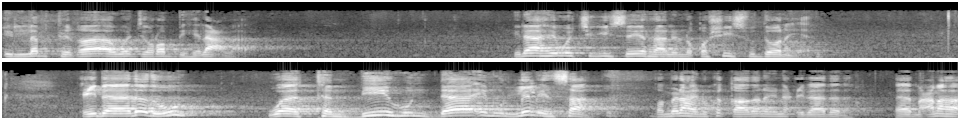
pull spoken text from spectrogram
ila btigaaa wajhi rabbihi laclى ilaahay wejigiisa iyo raali noqoshiisu doonaya cibaadadu waa tanbiihu daa'imu lilinsaan oo midhaha aynu ka qaadanayno cibaadada. Macnaha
